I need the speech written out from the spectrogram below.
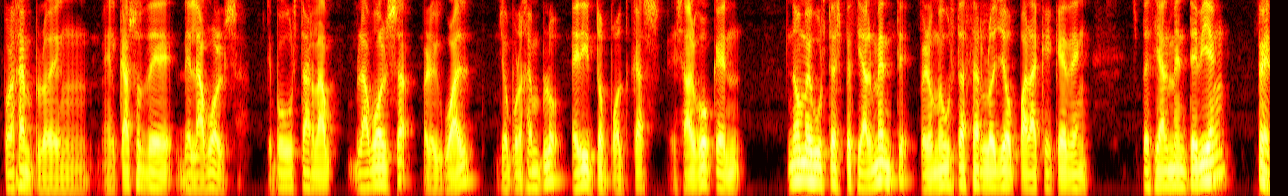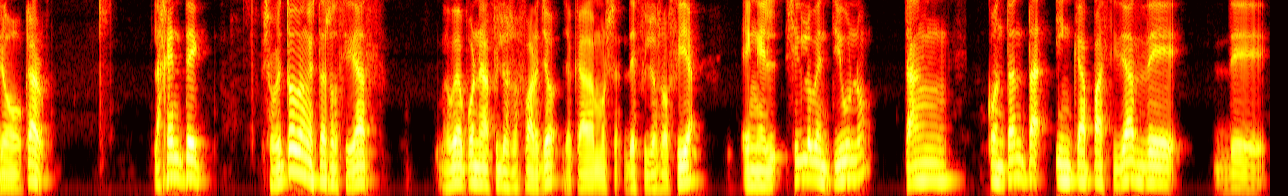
por ejemplo, en el caso de, la bolsa, te puede gustar la, la, bolsa, pero igual yo, por ejemplo, edito podcast. Es algo que no me gusta especialmente, pero me gusta hacerlo yo para que queden especialmente bien. Pero claro, la gente, sobre todo en esta sociedad, me voy a poner a filosofar yo, ya que hablamos de filosofía, en el siglo XXI, tan, con tanta incapacidad de, de,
